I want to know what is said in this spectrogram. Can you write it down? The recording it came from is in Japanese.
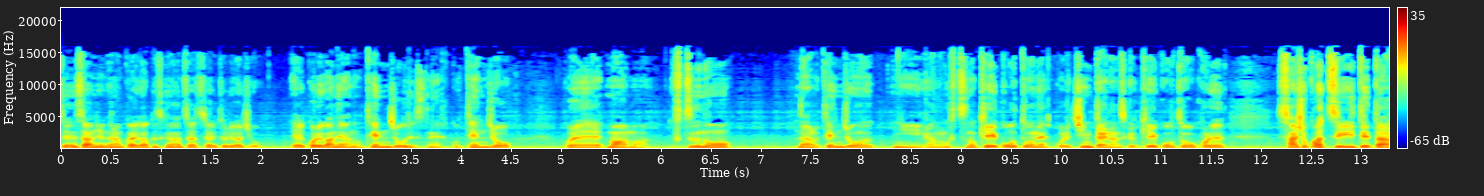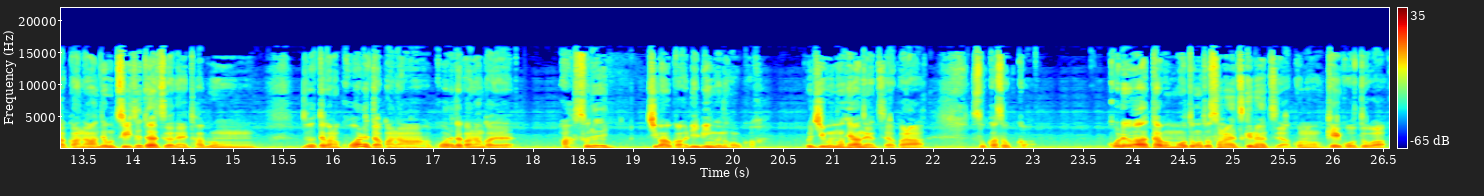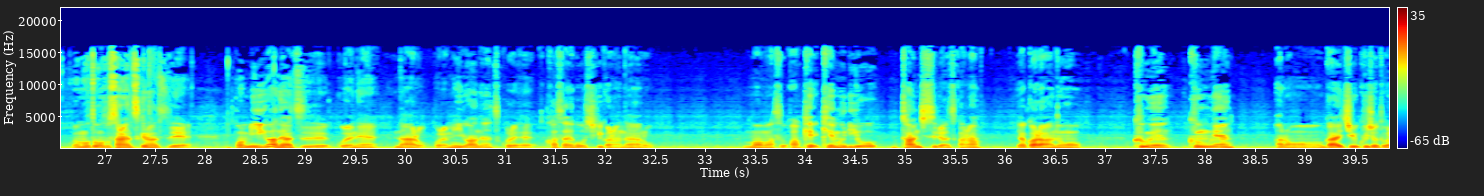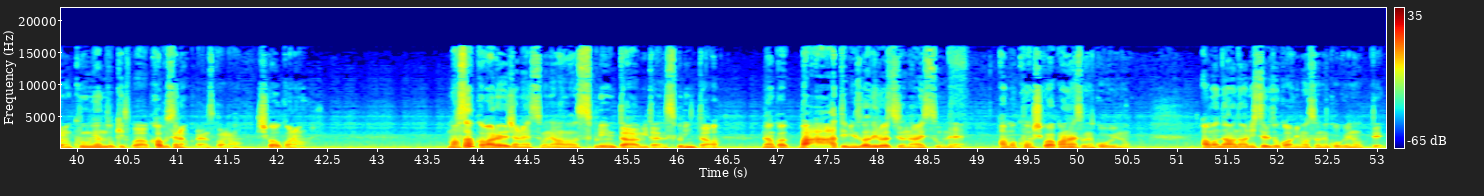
1037回学付けの熱々やり取りラジオ、えー、これがねあの天井ですね。これ天井。これまあまあ普通のなの天井にあの普通の蛍光灯ね。これ賃貸なんですけど蛍光灯。これ最初からついてたかな？でもついてたやつがね多分どうやったかな？壊れたかな？壊れたかなんかであそれ違うか。リビングの方か。これ自分の部屋のやつだから。そっかそっか。これは多分もともと備え付けのやつだこの蛍光灯は。もともと備え付けのやつで。この右側のやつこれね何やろ？これ右側のやつこれ火災方式かな？何やろ？まあまあそうあけ煙を探知するやつかな？だからあの燻煙燻煙？あの害虫駆除とかの燻煙時とかかぶせなあかんやつかな？違うかな？まさかあれじゃないですよね。あのスプリンターみたいなスプリンター？なんかバーって水が出るやつじゃないですよね。あんま詳しく分かんないですよねこういうの。あんまなあなあにしてるとこありますよねこういうのって。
